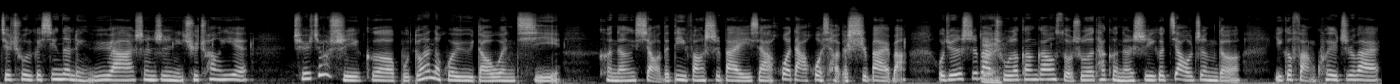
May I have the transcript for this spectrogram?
接触一个新的领域啊，甚至你去创业，其实就是一个不断的会遇到问题。可能小的地方失败一下，或大或小的失败吧。我觉得失败除了刚刚所说的，它可能是一个校正的一个反馈之外，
